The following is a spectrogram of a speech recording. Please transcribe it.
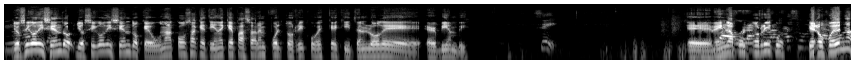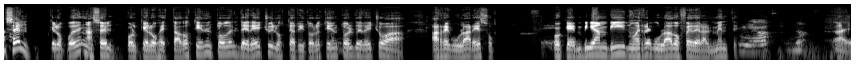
no Yo sigo diciendo, yo sigo diciendo que una cosa que tiene que pasar en Puerto Rico es que quiten lo de Airbnb. Sí. Que venga a Puerto Rico, que lo pueden hacer, que lo pueden hacer, porque los estados tienen todo el derecho y los territorios tienen todo el derecho a, a regular eso. Porque Airbnb no es regulado federalmente. No. No. Ahí,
